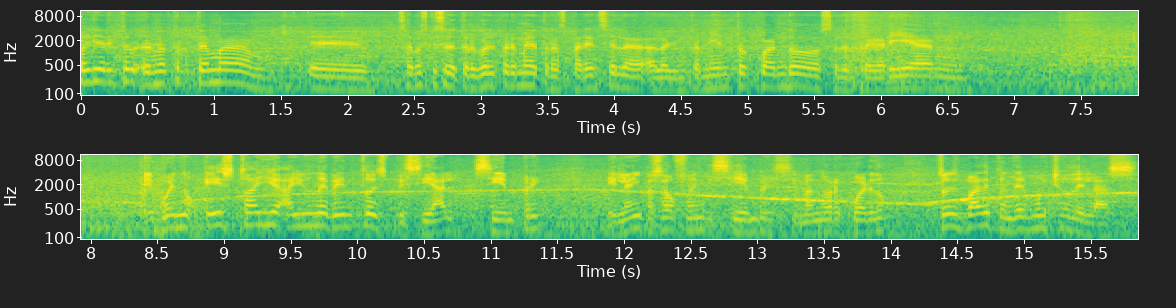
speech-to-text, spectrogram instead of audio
Oye, director, en otro tema, eh, sabemos que se le otorgó el premio de transparencia al, ayuntamiento. ¿Cuándo se lo entregarían? Eh, bueno, esto hay, hay un evento especial siempre el año pasado fue en diciembre, si mal no recuerdo. Entonces va a depender mucho de las,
